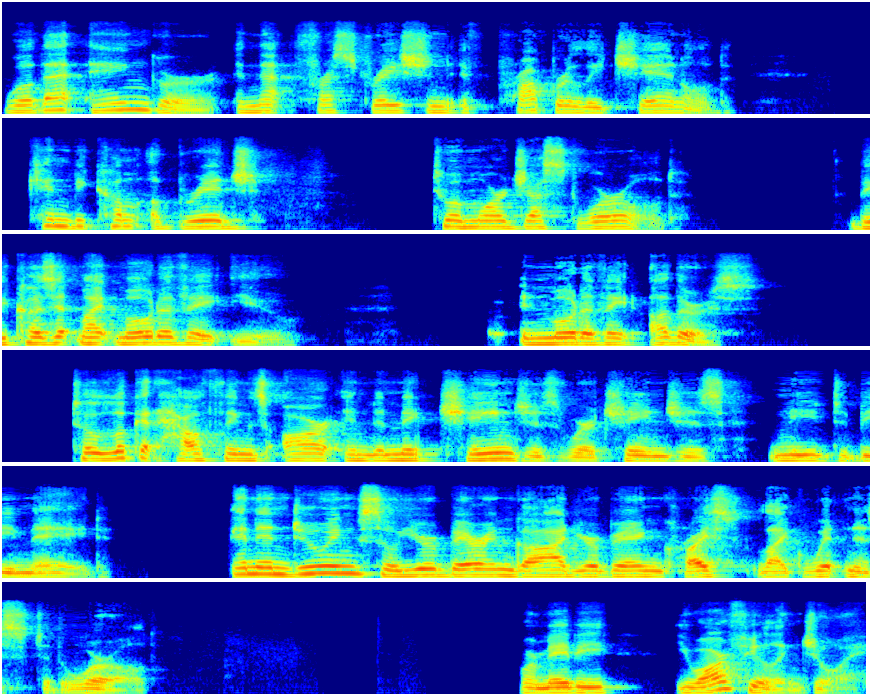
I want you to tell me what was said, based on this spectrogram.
Well, that anger and that frustration, if properly channeled, can become a bridge to a more just world because it might motivate you and motivate others to look at how things are and to make changes where changes need to be made. And in doing so, you're bearing God, you're bearing Christ like witness to the world. Or maybe you are feeling joy.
